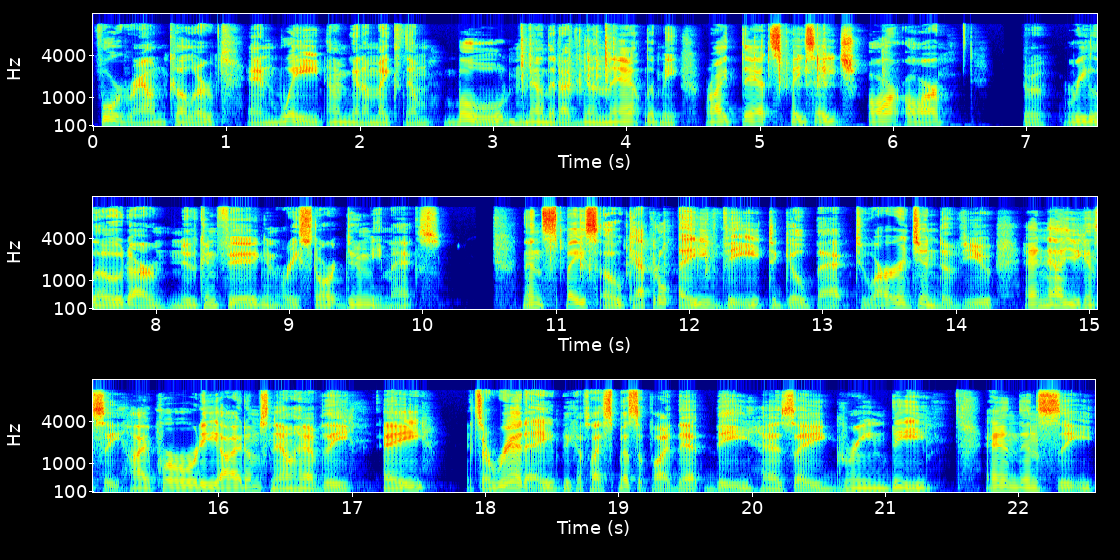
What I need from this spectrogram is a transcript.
foreground color and weight. I'm going to make them bold. Now that I've done that, let me write that space HRR to reload our new config and restart Doom Emacs. Then space O capital AV to go back to our agenda view. And now you can see high priority items now have the A it's a red A because I specified that, B has a green B, and then C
